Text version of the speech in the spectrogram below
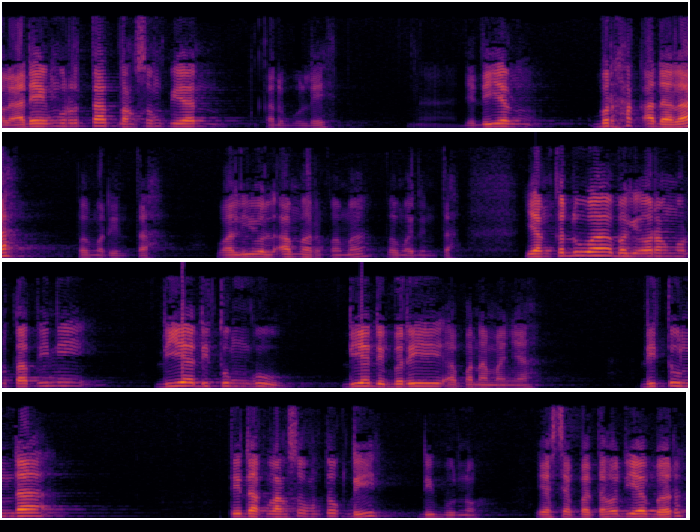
Kalau ada yang murtad langsung pian kada boleh. Jadi yang berhak adalah pemerintah. Waliul amr pemerintah. Yang kedua bagi orang murtad ini dia ditunggu, dia diberi apa namanya? ditunda tidak langsung untuk di, dibunuh. Ya siapa tahu dia ber,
